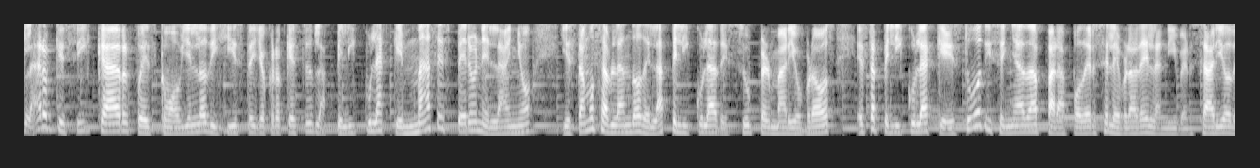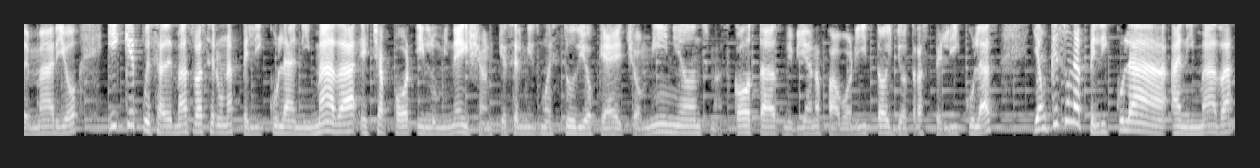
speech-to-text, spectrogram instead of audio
Claro que sí, Car, pues como bien lo dijiste, yo creo que esta es la película que más espero en el año y estamos hablando de la película de Super Mario Bros. Esta película que estuvo diseñada para poder celebrar el aniversario de Mario y que pues además va a ser una película animada hecha por Illumination, que es el mismo estudio que ha hecho Minions, Mascotas, Mi villano favorito y otras películas. Y aunque es una película animada,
